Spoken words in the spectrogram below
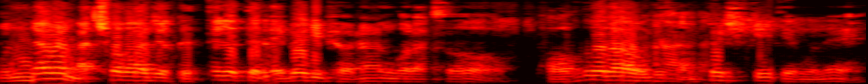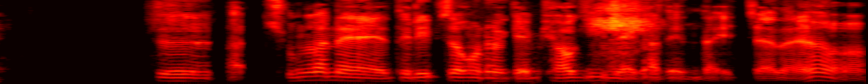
문장을 맞춰가지고 그때그때 레벨이 변하는 거라서 버그 나오기 아. 엄청 쉽기 때문에 그 중간에 드립성으로 이렇게 벽이 내가 된다 있잖아요.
